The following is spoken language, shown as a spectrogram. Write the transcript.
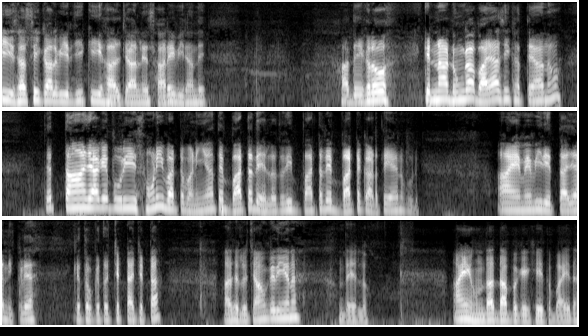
ਜੀ, ਸਤਿ ਸ੍ਰੀ ਅਕਾਲ ਵੀਰ ਜੀ, ਕੀ ਹਾਲ ਚਾਲ ਨੇ ਸਾਰੇ ਵੀਰਾਂ ਦੇ? ਆ ਦੇਖ ਲਓ, ਕਿੰਨਾ ਡੂੰਗਾ ਵਾਇਆ ਸੀ ਖੱਤਿਆਂ ਨੂੰ ਤੇ ਤਾਂ ਜਾ ਕੇ ਪੂਰੀ ਸੋਹਣੀ ਵੱਟ ਬਣੀ ਆ ਤੇ ਵੱਟ ਦੇਖ ਲਓ ਤੁਸੀਂ, ਵੱਟ ਦੇ ਵੱਟ ਕੱਢਤੇ ਐਨ ਪੂਰੇ। ਆ ਐਵੇਂ ਵੀ ਰੇਤਾ ਜਿਹਾ ਨਿਕਲਿਆ, ਕਿਤੋਂ ਕਿਤੋਂ ਚਿੱਟਾ ਚਿੱਟਾ। ਆ ਦੇਖ ਲਓ ਚਮਕਦੀਆਂ ਨਾ, ਦੇਖ ਲਓ। ਐਂ ਹੁੰਦਾ ਦੱਬ ਕੇ ਖੇਤ ਬਾਏ ਦਾ।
